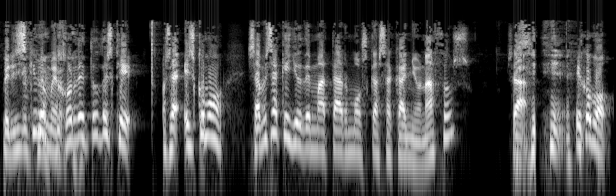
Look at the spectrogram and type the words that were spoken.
Pero es que lo mejor de todo es que, o sea, es como, ¿sabes aquello de matar moscas a cañonazos? O sea, es como,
